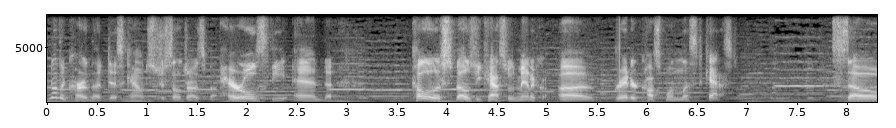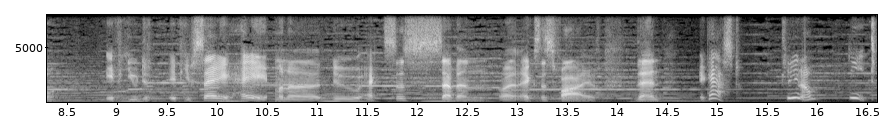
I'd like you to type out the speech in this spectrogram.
Another card that discounts just Eldrazi spell. Heralds the End. Colorless spells you cast with mana uh, greater cost one less to cast. So if you if you say, hey, I'm gonna do X is seven, uh, X is five, then it cast. So you know, neat.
